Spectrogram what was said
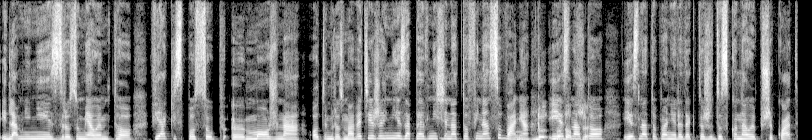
I dla mnie nie jest zrozumiałym to, w jaki sposób e, można o tym rozmawiać, jeżeli nie zapewni się na to finansowania. No- I no jest, na to, jest na to, panie redaktorze, doskonały przykład.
